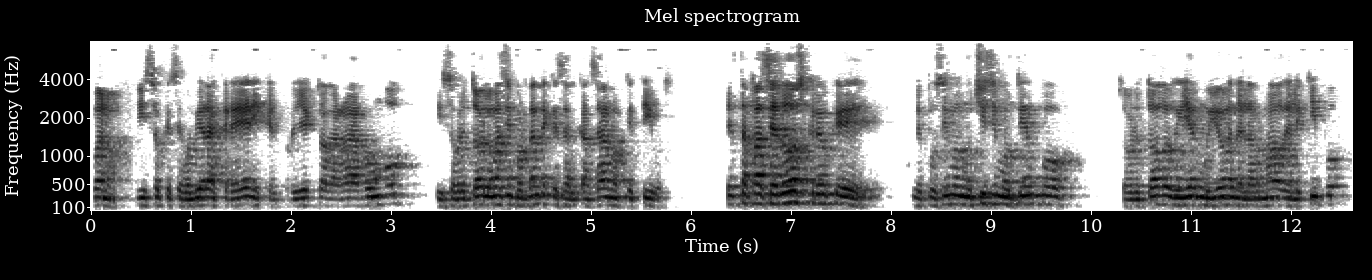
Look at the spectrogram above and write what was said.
bueno, hizo que se volviera a creer y que el proyecto agarrara rumbo y sobre todo lo más importante que se alcanzaran objetivos. Esta fase 2 creo que le pusimos muchísimo tiempo, sobre todo Guillermo y yo en el armado del equipo,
